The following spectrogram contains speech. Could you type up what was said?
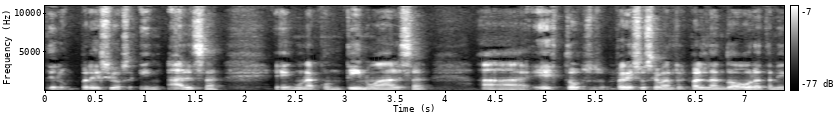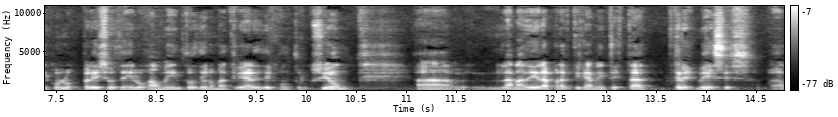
de los precios en alza, en una continua alza. Uh, estos precios se van respaldando ahora también con los precios de los aumentos de los materiales de construcción. Ah, la madera prácticamente está tres veces ah,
